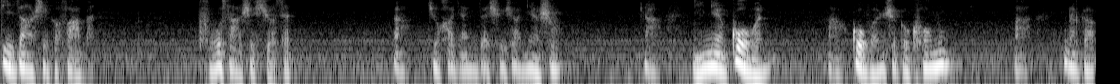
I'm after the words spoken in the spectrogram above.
地藏是一个法门，菩萨是学生。啊，就好像你在学校念书，啊。你念过文，啊，过文是个科目，啊，那个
